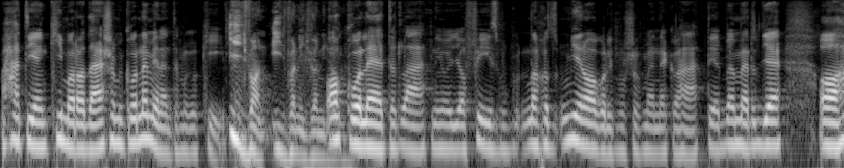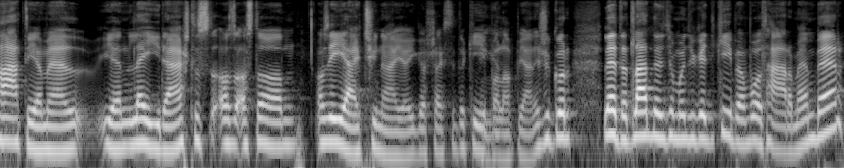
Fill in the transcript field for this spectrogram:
hát ilyen kimaradás, amikor nem jelente meg a kép. Így van, így van, így van, így van. Akkor lehetett látni, hogy a Facebooknak az milyen algoritmusok mennek a háttérben, mert ugye a HTML ilyen leírást, azt, az, azt a, az AI csinálja igazság szerint a kép Igen. alapján. És akkor lehetett látni, hogyha mondjuk egy képen volt három ember,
